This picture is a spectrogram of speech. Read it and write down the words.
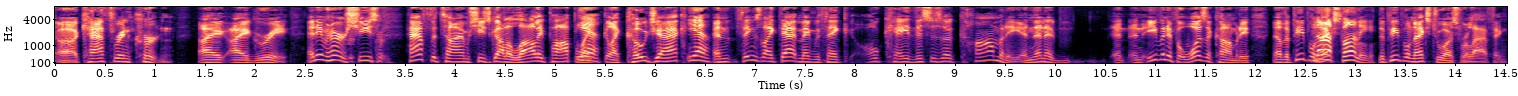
uh, Catherine Curtin. I, I agree, and even her, she's half the time she's got a lollipop like Yeah. like Kojak, Yeah. and things like that make me think, okay, this is a comedy, and then it. And, and even if it was a comedy, now the people Not next funny. the people next to us were laughing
